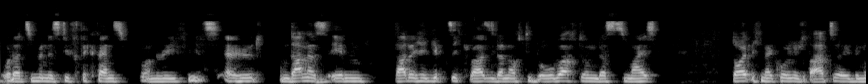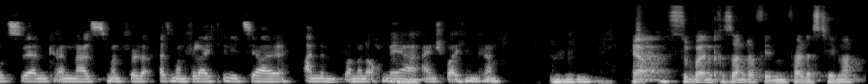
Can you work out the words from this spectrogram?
oder zumindest die Frequenz von Refeeds erhöht. Und dann ist eben, dadurch ergibt sich quasi dann auch die Beobachtung, dass zumeist deutlich mehr Kohlenhydrate genutzt werden können, als man, als man vielleicht initial annimmt, weil man auch mehr mhm. einspeichern kann. Mhm. Ja, super interessant auf jeden Fall das Thema.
